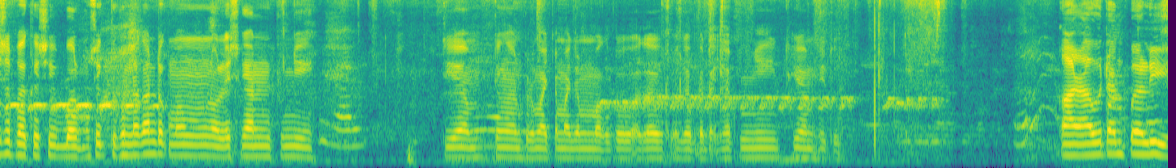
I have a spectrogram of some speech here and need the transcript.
sebagai simbol musik digunakan untuk menuliskan bunyi diam dengan bermacam-macam waktu atau sebagai pendeknya bunyi diam itu. Karawitan Bali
